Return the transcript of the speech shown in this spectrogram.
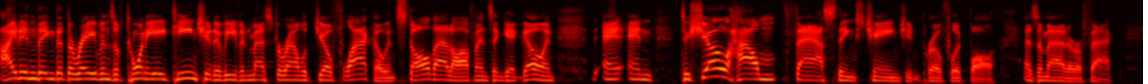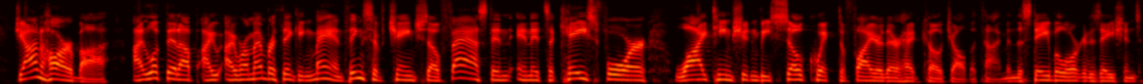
I didn't think that the ravens of 2018 should have even messed around with joe flacco. Install that offense and get going. And, and to show how fast things change in pro football as a matter of fact John Harbaugh, I looked it up. I, I remember thinking, man, things have changed so fast, and, and it's a case for why teams shouldn't be so quick to fire their head coach all the time. And the stable organizations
